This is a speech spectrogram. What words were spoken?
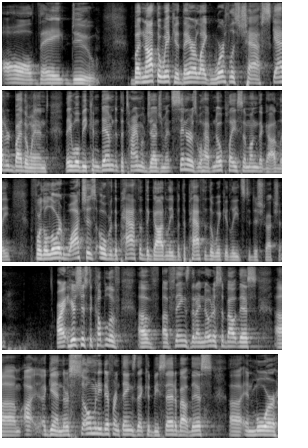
all they do. But not the wicked. They are like worthless chaff scattered by the wind. They will be condemned at the time of judgment. Sinners will have no place among the godly. For the Lord watches over the path of the godly, but the path of the wicked leads to destruction. All right, here's just a couple of, of, of things that I notice about this. Um, I, again, there's so many different things that could be said about this uh, and more,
